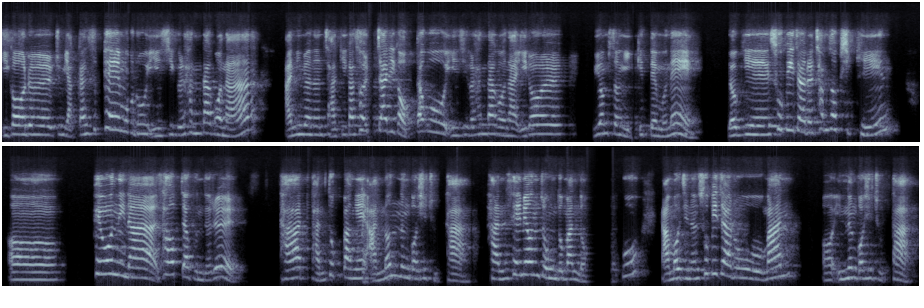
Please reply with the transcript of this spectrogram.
이거를 좀 약간 스팸으로 인식을 한다거나 아니면은 자기가 설 자리가 없다고 인식을 한다거나 이럴 위험성이 있기 때문에 여기에 소비자를 참석시킨 어, 회원이나 사업자분들을 다 단톡방에 안 넣는 것이 좋다. 한 세 명 정도만 넣고 나머지는 소비자로만 어, 있는 것이 좋다.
